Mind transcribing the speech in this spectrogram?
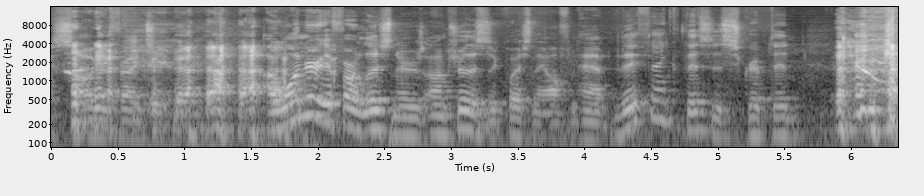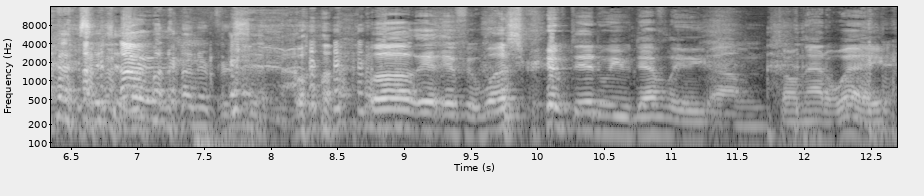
Soggy fried chicken. I wonder if our listeners, I'm sure this is a question they often have, do they think this is scripted? because it is 100% not. well, i- if it was scripted, we've definitely um, thrown that away.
